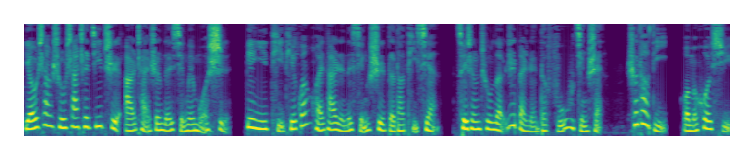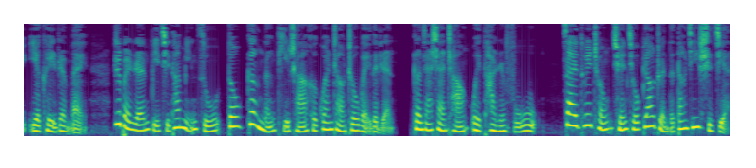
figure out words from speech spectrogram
由上述刹车机制而产生的行为模式，便以体贴关怀他人的形式得到体现，催生出了日本人的服务精神。说到底，我们或许也可以认为，日本人比其他民族都更能体察和关照周围的人，更加擅长为他人服务。在推崇全球标准的当今世界，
